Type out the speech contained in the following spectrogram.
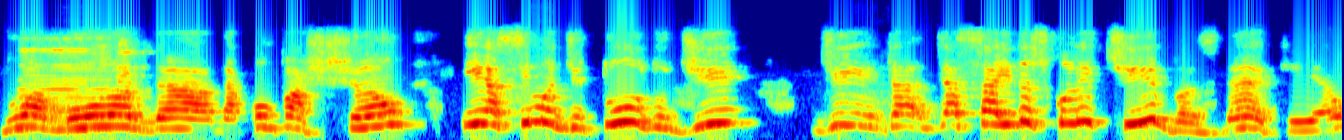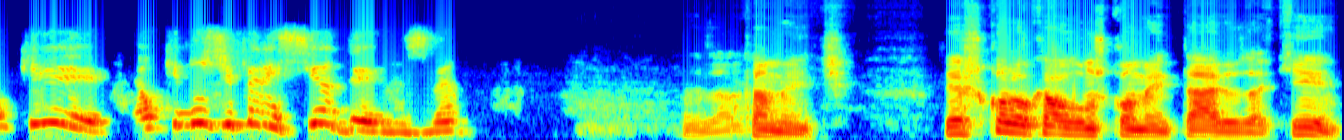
do amor, da, da compaixão e, acima de tudo, de, de, de, das saídas coletivas, né? que, é o que é o que nos diferencia deles. Né? Exatamente. Deixa eu colocar alguns comentários aqui.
